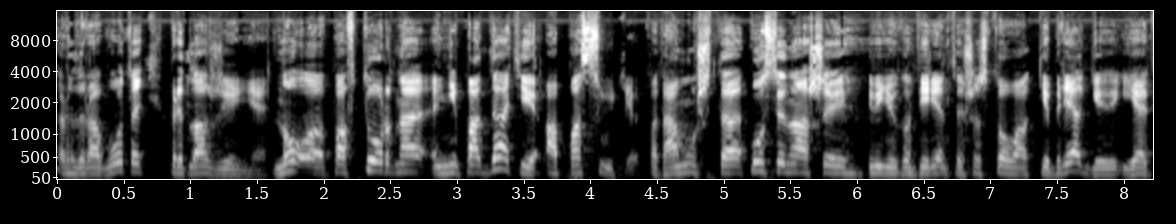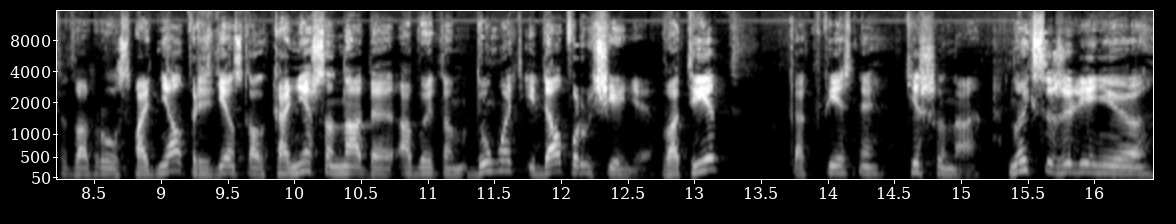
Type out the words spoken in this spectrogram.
разработать предложение. Но повторно не по дате, а по сути. Потому что после нашей видеоконференции 6 октября, где я этот вопрос поднял, президент сказал, конечно, надо об этом думать и дал поручение. В ответ как в песне «Тишина». Но и, к сожалению,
